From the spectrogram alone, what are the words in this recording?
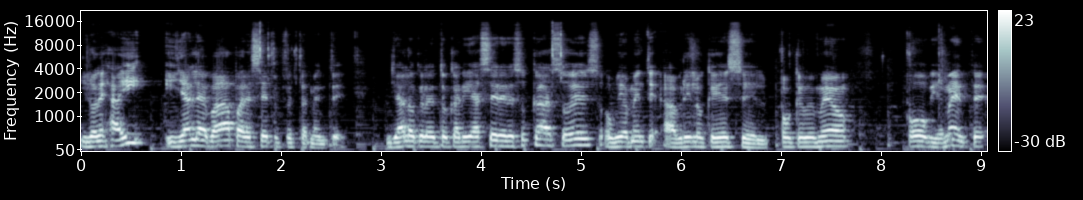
y lo deja ahí y ya le va a aparecer perfectamente. Ya lo que le tocaría hacer en su caso es, obviamente, abrir lo que es el PokéMMO. Obviamente.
